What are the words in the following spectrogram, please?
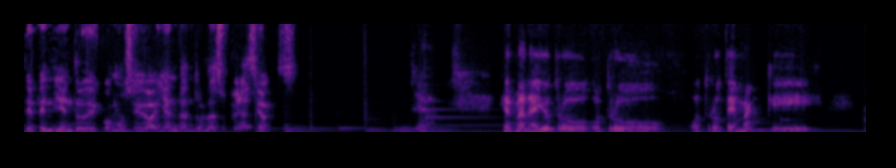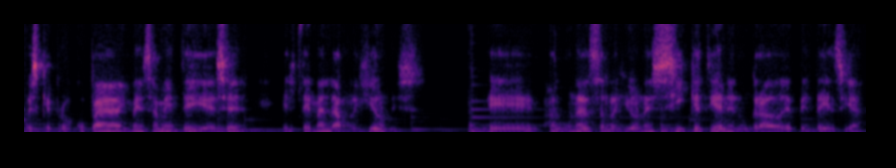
dependiendo de cómo se vayan dando las operaciones. Ya. Germán, hay otro, otro, otro tema que, pues, que preocupa inmensamente y es el, el tema en las regiones. Eh, algunas regiones sí que tienen un grado de dependencia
